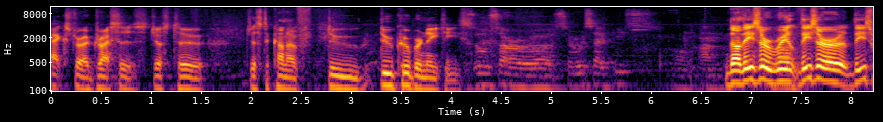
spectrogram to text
extra addresses just to, just to kind of do, do Kubernetes. Those are uh, service IPs. No, these are real. These are these.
